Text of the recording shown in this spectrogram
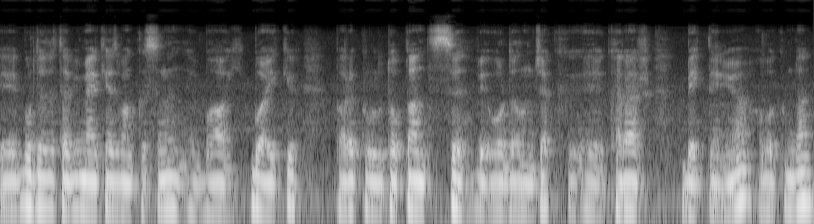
E, burada da tabii Merkez Bankası'nın bu, ay, bu ayki para kurulu toplantısı ve orada alınacak e, karar bekleniyor. O bakımdan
